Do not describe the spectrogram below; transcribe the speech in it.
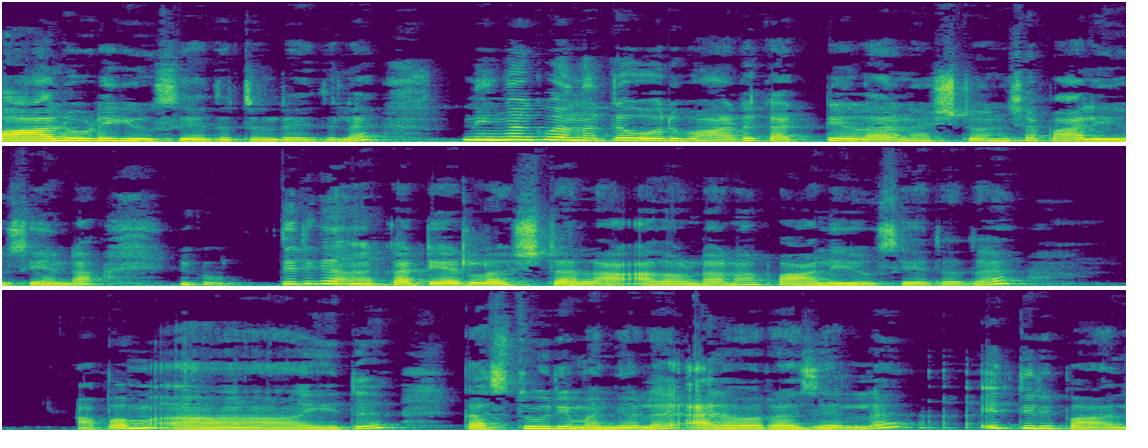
പാലൂടെ യൂസ് ചെയ്തിട്ടുണ്ട് ഇതിൽ നിങ്ങൾക്ക് വന്നിട്ട് ഒരുപാട് കട്ടിയുള്ളതാണ് ഇഷ്ടമെന്ന് വെച്ചാൽ പാൽ യൂസ് ചെയ്യേണ്ട. എനിക്ക് ഒത്തിരി കട്ടിയായിട്ടുള്ള ഇഷ്ടമല്ല. അതുകൊണ്ടാണ് പാൽ യൂസ് ചെയ്തത്. അപ്പം ഇത് കസ്തൂരി മഞ്ഞൾ അലോവേറ ജെല്ല് ഇത്തിരി പാൽ.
